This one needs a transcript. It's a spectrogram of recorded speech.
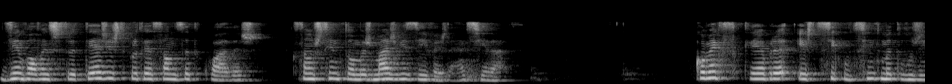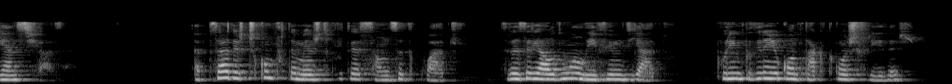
desenvolvem-se estratégias de proteção desadequadas, que são os sintomas mais visíveis da ansiedade. Como é que se quebra este ciclo de sintomatologia ansiosa? Apesar destes comportamentos de proteção desadequados, trazerem algum alívio imediato por impedirem o contacto com as feridas,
